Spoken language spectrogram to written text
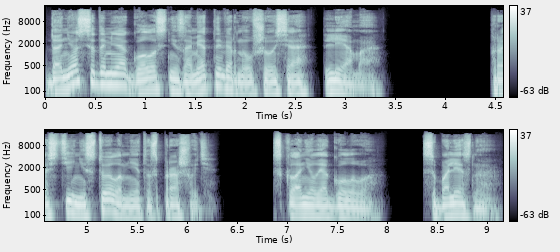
Донесся до меня голос незаметно вернувшегося Лема. «Прости, не стоило мне это спрашивать». Склонил я голову. «Соболезную».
